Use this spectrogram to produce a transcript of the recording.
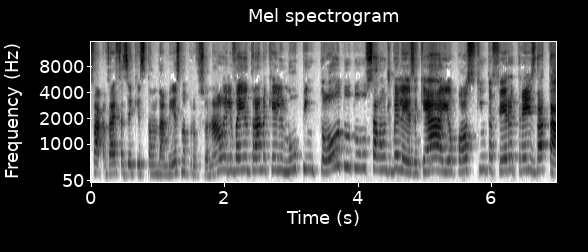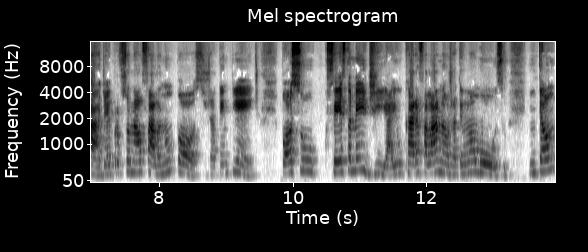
fa vai fazer questão da mesma profissional, ele vai entrar naquele looping todo do salão de beleza, que é, ah, eu posso quinta-feira, três da tarde. Aí o profissional fala, não posso, já tem cliente. Posso sexta, meio-dia. Aí o cara fala, ah, não, já tem um almoço. Então,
